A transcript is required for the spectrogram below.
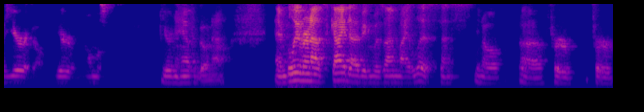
a year ago year almost year and a half ago now and believe it or not, skydiving was on my list since you know uh, for for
